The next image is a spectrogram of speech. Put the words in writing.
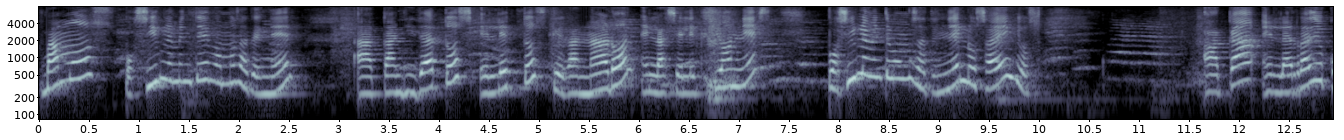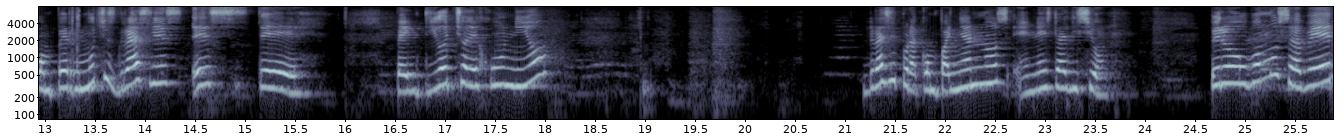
vamos, posiblemente vamos a tener a candidatos electos que ganaron en las elecciones, posiblemente vamos a tenerlos a ellos acá en la radio con Perry. Muchas gracias. Este 28 de junio. Gracias por acompañarnos en esta edición. Pero vamos a ver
